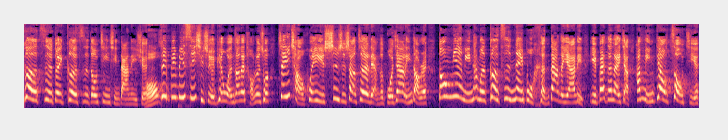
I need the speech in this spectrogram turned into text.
各自对各自都进行大内宣。所以 BBC 其实有一篇文章在讨论说，这一场会议事实上这两个国家的领导人都面临他们各自内部很大的压力。以拜登来讲，他民调骤跌，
